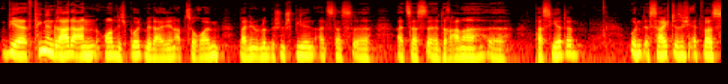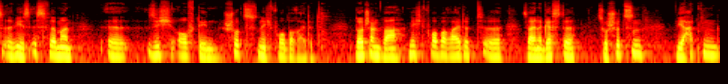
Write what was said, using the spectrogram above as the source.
wir fingen gerade an, ordentlich Goldmedaillen abzuräumen bei den Olympischen Spielen, als das, als das Drama passierte. Und es zeigte sich etwas, wie es ist, wenn man sich auf den Schutz nicht vorbereitet. Deutschland war nicht vorbereitet, äh, seine Gäste zu schützen. Wir hatten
